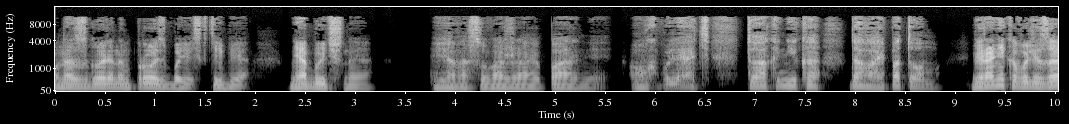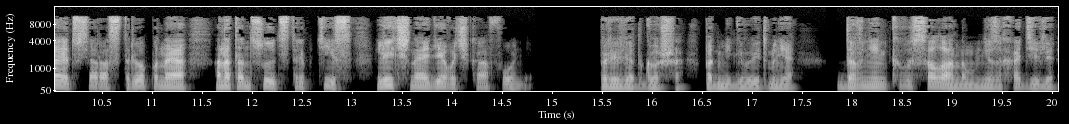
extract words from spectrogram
У нас с Гориным просьба есть к тебе. Необычная. Я вас уважаю, парни. Ох, блядь, так, Ника, давай потом. Вероника вылезает, вся растрепанная, она танцует стриптиз, личная девочка Афони. «Привет, Гоша», — подмигивает мне. «Давненько вы с Аланом не заходили,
